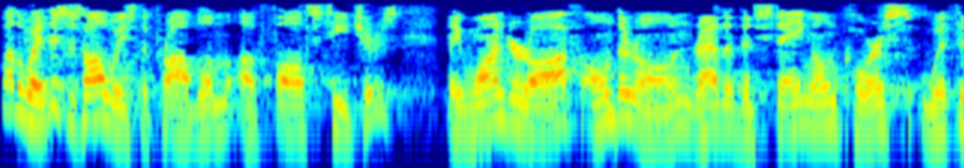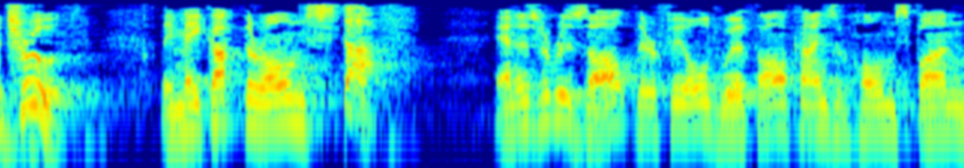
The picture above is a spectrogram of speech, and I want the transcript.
By the way, this is always the problem of false teachers. They wander off on their own rather than staying on course with the truth. They make up their own stuff. And as a result, they're filled with all kinds of homespun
